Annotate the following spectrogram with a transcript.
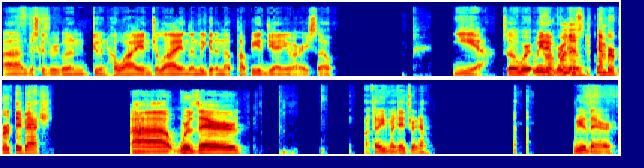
Um, just because we're going doing Hawaii in July, and then we get a puppy in January. So yeah, so we're, we didn't for the. September birthday bash. Uh, we're there. I'll tell you my dates right now. we're there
